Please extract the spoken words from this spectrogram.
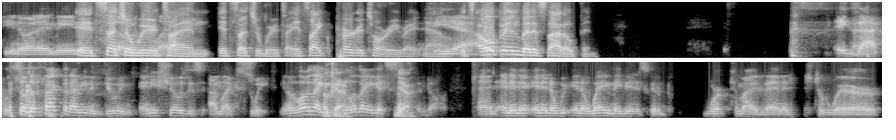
Do you know what I mean? It's such So a weird like- time. It's such a weird time. It's like purgatory right now. Yeah. It's open, but it's not open. Exactly. So the fact that I'm even doing any shows is I'm like sweet. You know, as long as I, Okay. as long as I can get Yeah. something going, and and in a, and in a in a way, maybe it's going to work to my advantage to where.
